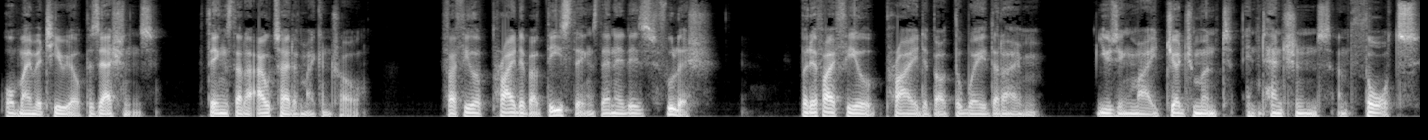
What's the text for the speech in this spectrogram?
or my material possessions, things that are outside of my control. If I feel pride about these things, then it is foolish. But if I feel pride about the way that I'm using my judgment, intentions, and thoughts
